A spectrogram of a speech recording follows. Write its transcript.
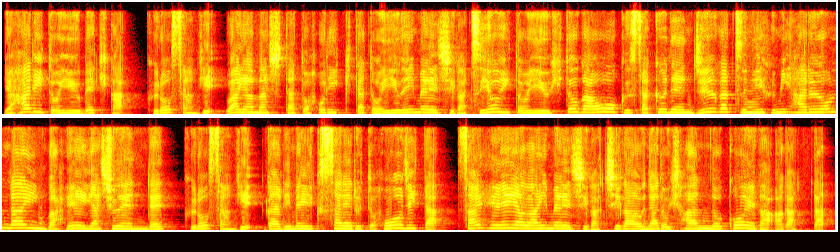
やはりと言うべきか、黒詐欺は山下と堀北というイメージが強いという人が多く昨年10月に文春オンラインが平野主演で黒詐欺がリメイクされると報じた、再平野はイメージが違うなど批判の声が上がった。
